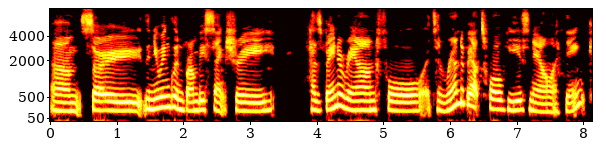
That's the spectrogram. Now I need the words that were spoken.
Um, so the New England Brumby Sanctuary has been around for, it's around about 12 years now, I think.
